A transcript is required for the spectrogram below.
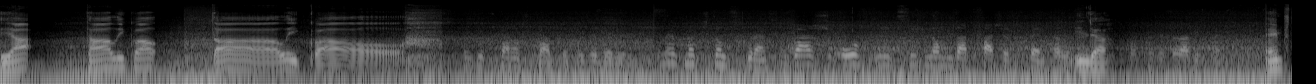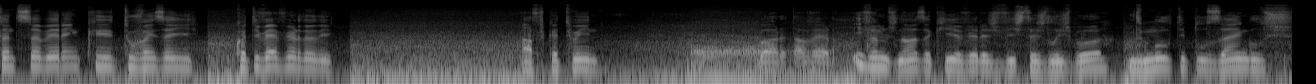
Já, tal e qual. Tal e qual. Tenho que ir buscar um escape para fazer barulho. Também por uma questão de segurança. O gajo ouve e decide não mudar de faixa de repente, estás a ver? Já. Pode fazer toda a diferença. É importante saberem que tu vens aí. Quando tiver verde eu digo. Africa Twin. Bora, está verde. E vamos nós aqui a ver as vistas de Lisboa, de múltiplos ângulos.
